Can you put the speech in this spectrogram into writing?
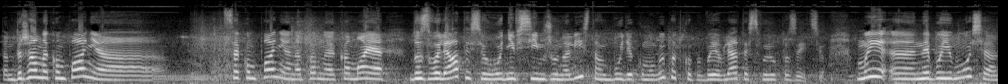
Там державна компанія. Це компанія, напевно, яка має дозволяти сьогодні всім журналістам в будь-якому випадку виявляти свою позицію. Ми е, не боїмося,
